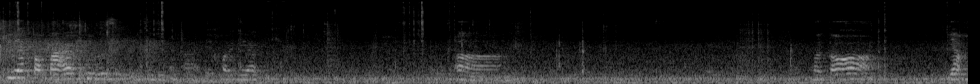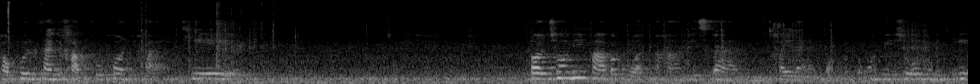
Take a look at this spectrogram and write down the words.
ที่เรียกป๊าป๊าก็คือรู้สึกจริงๆนะคะเดี๋ยวค่อยเรียกแล้วก็อยากขอบคุณแฟนคลับทุกคนค่ะที่ ตอนช่วงที่ฟ้าประกวดนะคะ Miss Grand Thailand บอกตรงว่ามีช่วงหนึ่งที่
